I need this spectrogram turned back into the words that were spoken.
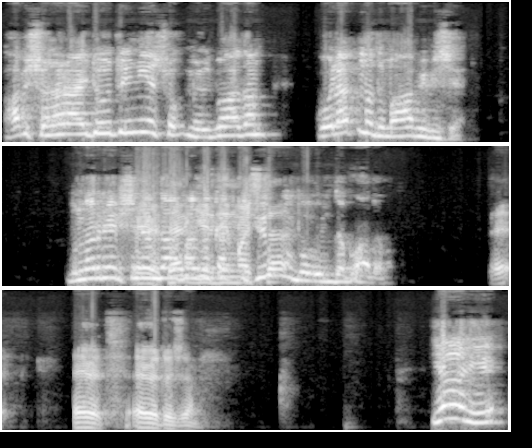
Abi Soner Aydoğdu'yu niye sokmuyoruz? Bu adam gol atmadı mı abi bize? Bunların hepsinden Evet, daha fazla katkısı yok maçta- mu bu oyunda bu adam? Evet. Evet hocam. Yani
